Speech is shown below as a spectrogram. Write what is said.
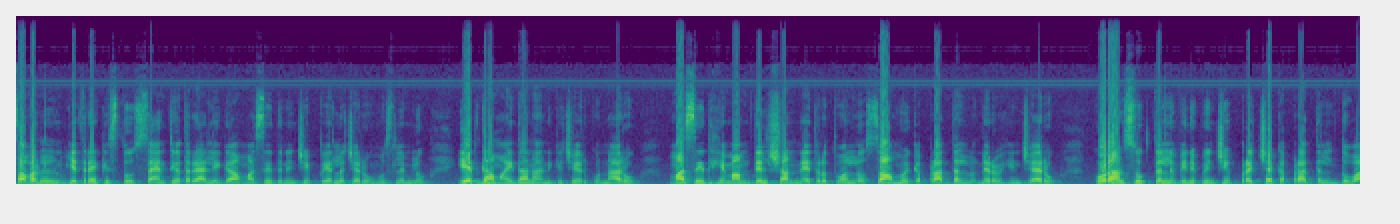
సవరణలను వ్యతిరేకిస్తూ శాంతియుత ర్యాలీగా మసీదు నుంచి పేర్ల చెరువు ముస్లింలు ఈద్గా మైదానానికి చేరుకున్నారు. మసీద్ హిమాం దిల్షాన్ నేతృత్వంలో సామూహిక ప్రార్థనలు నిర్వహించారు. ఖురాన్ సూక్తులను వినిపించి ప్రత్యేక ప్రార్థనలు దువా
